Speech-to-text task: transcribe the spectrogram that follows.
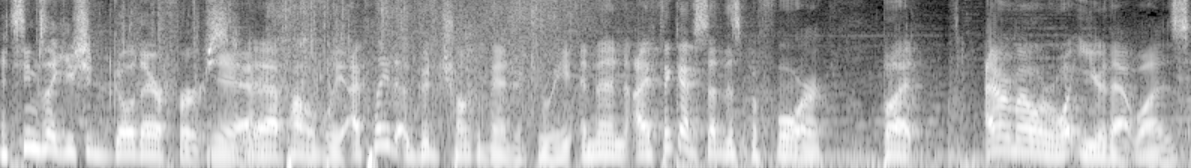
It seems like you should go there first. Yeah. Yeah, probably. I played a good chunk of Banjo Tooie, and then I think I've said this before, but I don't remember what year that was.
